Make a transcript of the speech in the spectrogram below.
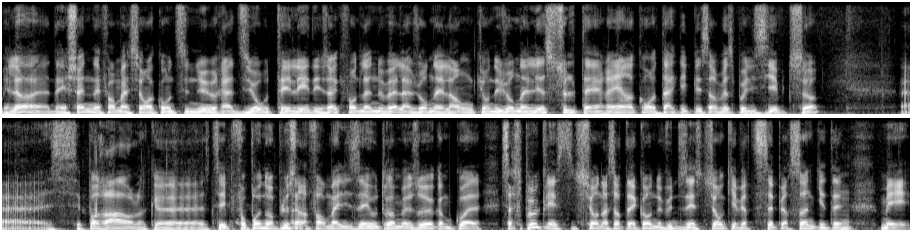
Mais là, euh, les chaînes d'information en continu, radio, télé, des gens qui font de la nouvelle à journée longue, qui ont des journalistes sur le terrain, en contact avec les services policiers, puis tout ça, euh, c'est pas rare là, que tu sais faut pas non plus s'en formaliser outre mesure comme quoi ça se peut que l'institution dans certains cas on a vu des institutions qui avertissaient personne qui étaient mais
